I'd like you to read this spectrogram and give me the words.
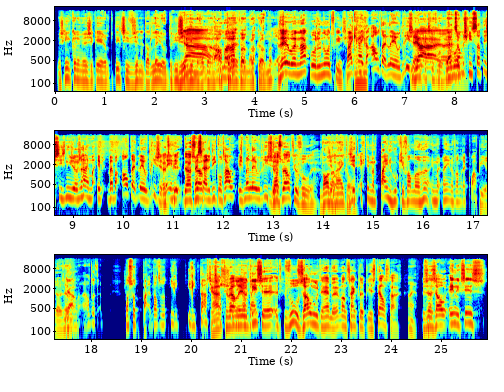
Misschien kunnen we eens een keer een petitie verzinnen dat Leo Driessen Ja, minder op de, oh, TV mag komen. Ja. Leeuw en Nak worden nooit vriendjes. Wij krijgen altijd Leo Driessen, Ja, heb ik het gevoel. ja, dat ja. zal misschien statistisch niet zo zijn, maar we hebben altijd Leo Driessen. De enige wel- wedstrijden die ik onthoud is met Leo Driessen. Dat is wel het gevoel, ja. Wat een Die eikel. zit echt in mijn pijnhoekje van mijn, in mijn een of andere kwap hier. Zo. Ja. Altijd, dat soort, dat soort irri- irritaties. Ja, Als terwijl Leo Driessen het gevoel zou moeten hebben, want zijn clubje is Telstar. Oh ja. Dus hij zou enigszins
